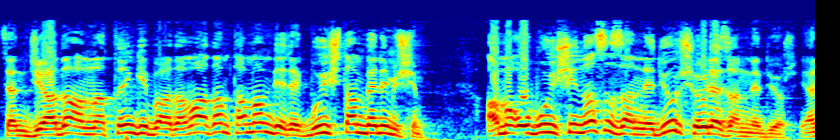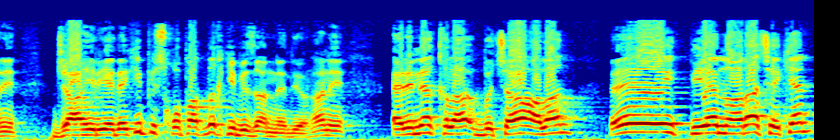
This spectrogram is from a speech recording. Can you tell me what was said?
Sen cihadı anlattığın gibi adama adam tamam diyecek. Bu işten benim işim. Ama o bu işi nasıl zannediyor? Şöyle zannediyor. Yani cahiliyedeki psikopatlık gibi zannediyor. Hani eline bıçağı alan hey diye nara çeken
